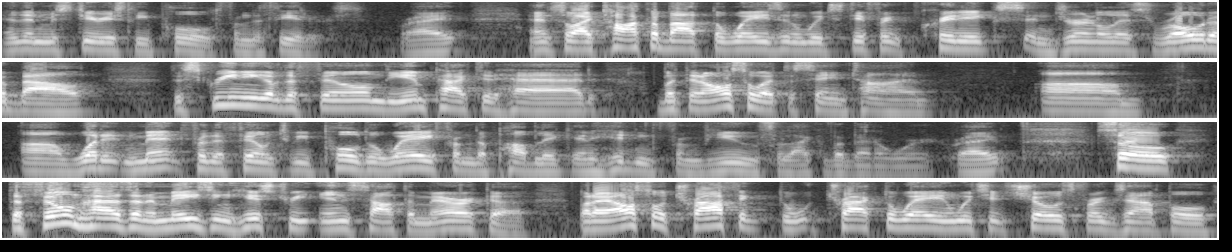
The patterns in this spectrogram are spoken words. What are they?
and then mysteriously pulled from the theaters, right? And so I talk about the ways in which different critics and journalists wrote about the screening of the film, the impact it had, but then also at the same time, um, uh, what it meant for the film to be pulled away from the public and hidden from view, for lack of a better word, right? So the film has an amazing history in South America, but I also trafficked, tracked the way in which it shows, for example,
